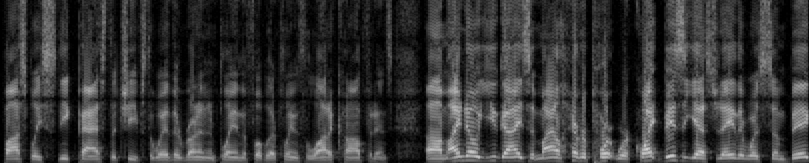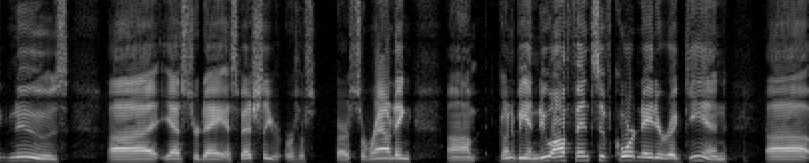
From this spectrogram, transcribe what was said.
possibly sneak past the Chiefs the way they're running and playing the football. They're playing with a lot of confidence. Um, I know you guys at Mile High Report were quite busy yesterday. There was some big news uh, yesterday, especially or, or surrounding um, going to be a new offensive coordinator again uh,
